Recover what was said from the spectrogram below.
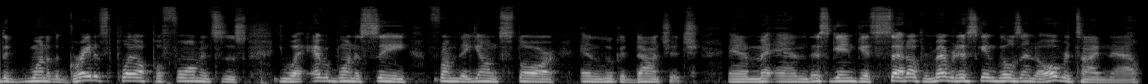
the one of the greatest playoff performances you are ever going to see from the young star and Luka Doncic. And and this game gets set up. Remember, this game goes into overtime now.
